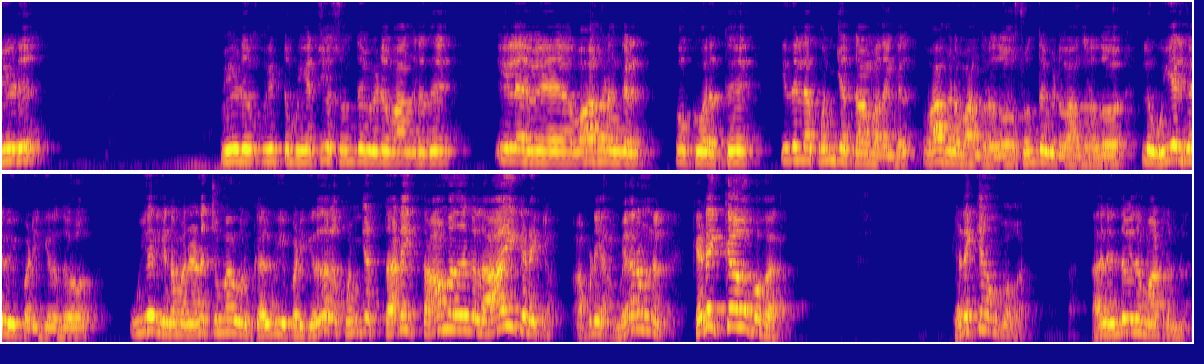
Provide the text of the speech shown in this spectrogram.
வீடு வீடு வீட்டு முயற்சியை சொந்த வீடு வாங்குறது இல்லை வாகனங்கள் போக்குவரத்து இதில் கொஞ்சம் தாமதங்கள் வாகனம் வாங்குறதோ சொந்த வீடு வாங்குறதோ இல்லை உயர்கல்வி படிக்கிறதோ உயர் நம்ம நினச்ச மாதிரி ஒரு கல்வியை படிக்கிறதோ அதில் கொஞ்சம் தடை தாமதங்கள் ஆகி கிடைக்கும். அப்படியா? வேற ஒன்று கிடைக்காம போகாது. கிடைக்காம போகாது. அதில் எந்த வித மாற்றம் இல்லை.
